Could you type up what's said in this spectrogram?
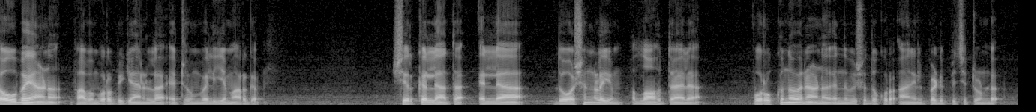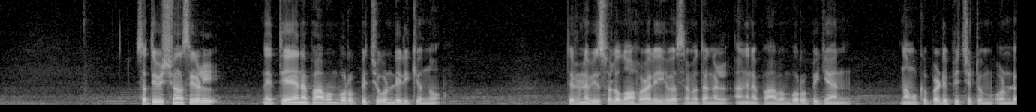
തൗബയാണ് പാപം പുറപ്പിക്കാനുള്ള ഏറ്റവും വലിയ മാർഗം. ഷിർക്കല്ലാത്ത എല്ലാ ദോഷങ്ങളെയും അള്ളാഹുത്താല പൊറുക്കുന്നവനാണ് എന്ന് വിശുദ്ധ ഖുർആാനിൽ പഠിപ്പിച്ചിട്ടുണ്ട്. സത്യവിശ്വാസികൾ നിത്യേന പാപം പൊറുപ്പിച്ചുകൊണ്ടിരിക്കുന്നു. തിരുനബി സല്ലാഹു അലഹി വസ്ലമ തങ്ങൾ അങ്ങനെ പാപം പൊറുപ്പിക്കാൻ നമുക്ക് പഠിപ്പിച്ചിട്ടും ഉണ്ട്.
